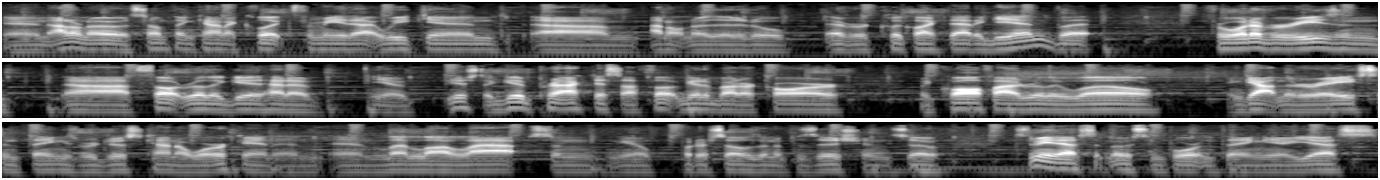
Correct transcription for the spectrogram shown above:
and I don't know, something kind of clicked for me that weekend. Um, I don't know that it'll ever click like that again, but for whatever reason, uh, I felt really good. Had a you know just a good practice. I felt good about our car. We qualified really well and got in the race, and things were just kind of working and, and led a lot of laps and you know put ourselves in a position. So to me, that's the most important thing. You know, yes,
